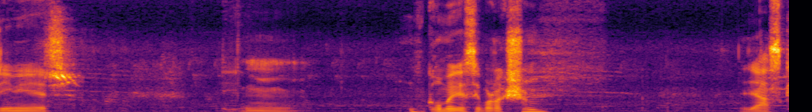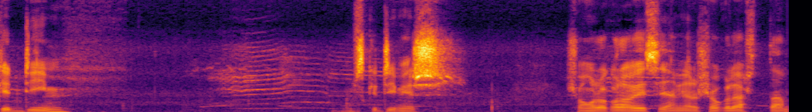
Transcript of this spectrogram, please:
ডিমের কমে গেছে প্রোডাকশন যে আজকের ডিম। আজকে ডিমের সংগ্রহ করা হয়েছে। আমি আর সকালে আসতাম।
